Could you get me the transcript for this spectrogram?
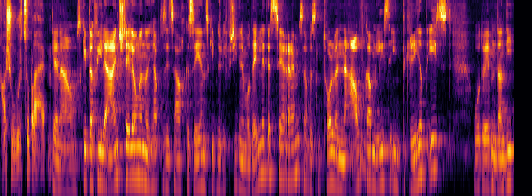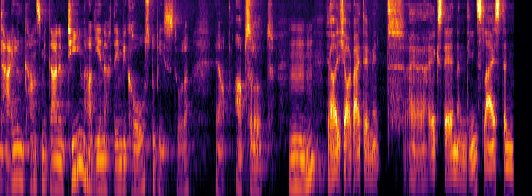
Ajour zu bleiben. Genau. Es gibt auch viele Einstellungen und ich habe das jetzt auch gesehen. Es gibt natürlich verschiedene Modelle des CRMs, aber es ist toll, wenn eine Aufgabenliste integriert ist, wo du eben dann die teilen kannst mit deinem Team, halt je nachdem, wie groß du bist, oder? Ja, absolut. Mhm. Ja, ich arbeite mit äh, externen Dienstleistern,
